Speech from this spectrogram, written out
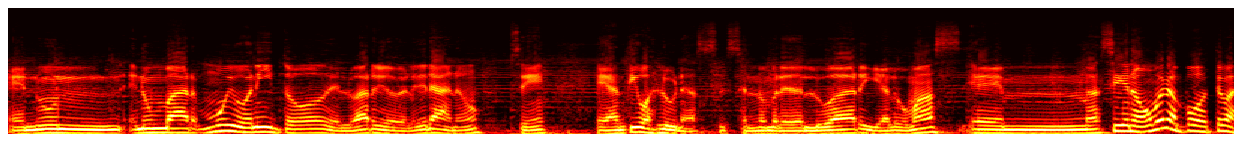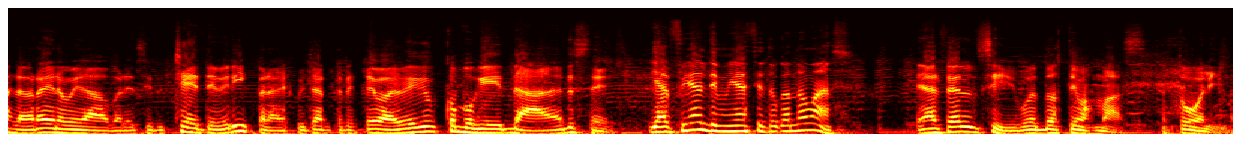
en un, en un bar muy bonito del barrio Belgrano, ¿sí? Eh, Antiguas Lunas es el nombre del lugar y algo más. Em, así que no, bueno, pocos temas, la verdad que no me daba para decir, che, te verís para escuchar tres temas. Como que nada, no sé. Y al final terminaste tocando más. Al final, sí, dos temas más. Estuvo lindo.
